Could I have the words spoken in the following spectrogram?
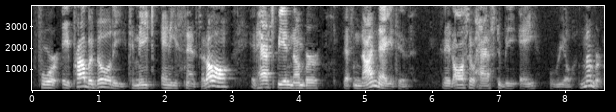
For a probability to make any sense at all, it has to be a number that's non-negative, and it also has to be a real number.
